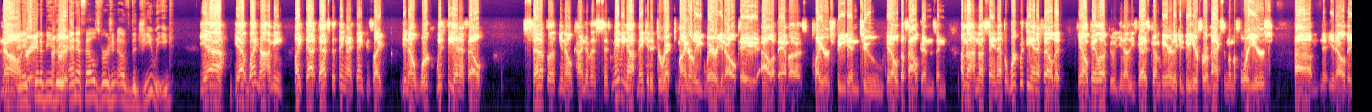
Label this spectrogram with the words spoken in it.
No, and it's going to be agreed. the NFL's version of the G League. Yeah, yeah. Why not? I mean, like that. That's the thing. I think is like you know work with the NFL, set up a you know kind of a maybe not make it a direct minor league where you know okay Alabama's players feed into you know the Falcons and I'm not I'm not saying that, but work with the NFL that you know okay look you know these guys come here they can be here for a maximum of four years. Um, you know they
